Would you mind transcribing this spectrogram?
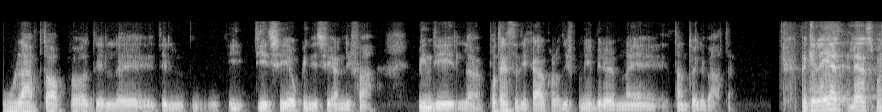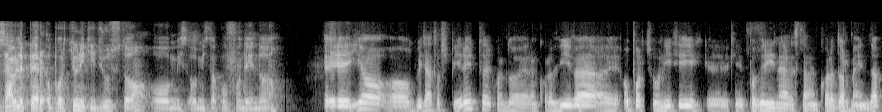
un laptop del, del, di 10 o 15 anni fa, quindi la potenza di calcolo disponibile non è tanto elevata. Perché lei è, lei è responsabile per Opportunity, giusto? O mi, o mi sto confondendo? Eh, io ho guidato Spirit quando era ancora viva, eh, Opportunity, eh, che poverina sta ancora dormendo,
